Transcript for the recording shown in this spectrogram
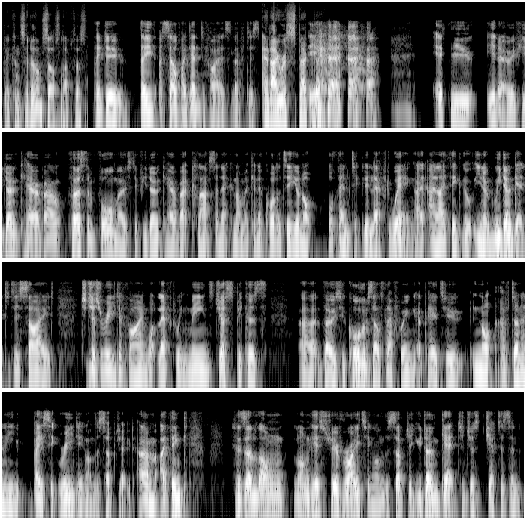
They consider themselves leftists. They do. They self identify as leftists. And I respect that. Yeah. if you you know if you don't care about first and foremost if you don't care about class and economic inequality you're not authentically left wing and i think that you know we don't get to decide to just redefine what left wing means just because uh, those who call themselves left wing appear to not have done any basic reading on the subject. Um, I think there's a long, long history of writing on the subject. You don't get to just jettison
